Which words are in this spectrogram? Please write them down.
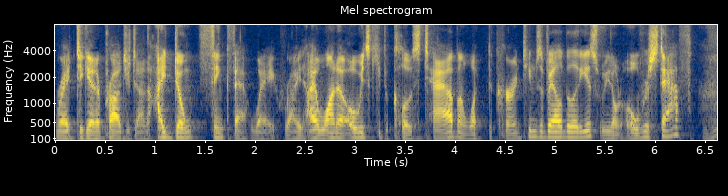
right, to get a project done. I don't think that way, right? I want to always keep a close tab on what the current team's availability is so we don't overstaff, mm-hmm.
